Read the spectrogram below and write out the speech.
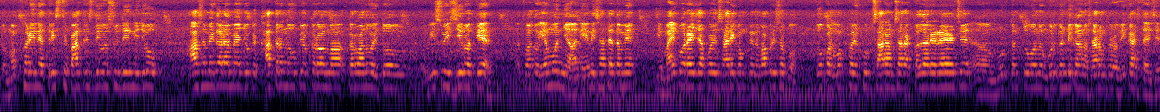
તો મગફળીને ત્રીસથી પાંત્રીસ દિવસ સુધીની જો આ સમયગાળામાં જો કે ખાતરનો ઉપયોગ કરવામાં કરવાનો હોય તો વીસ વીસ જીરો તેર અથવા તો એમોનિયા અને એની સાથે તમે જે માઇકોરાઇઝા કોઈ સારી કંપનીને વાપરી શકો, તો પણ મગફળી ખૂબ સારામાં સારા કલરે રહે છે મૂળ તંતુઓનો, મૂળ ગંડિકાનો સારામાં સારો વિકાસ થાય છે.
